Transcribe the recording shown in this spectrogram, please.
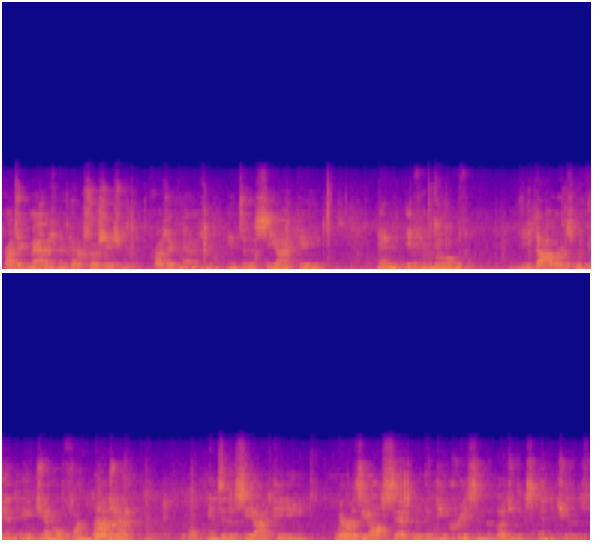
project management, that are associated with project management into the CIP? And if you move the dollars within a general fund budget into the CIP, where is the offset with the decrease in the budget expenditures?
